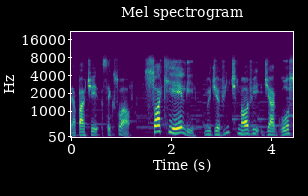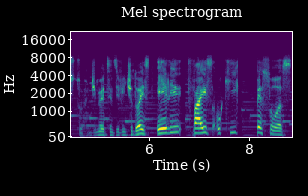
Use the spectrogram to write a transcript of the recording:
a parte sexual. Só que ele, no dia 29 de agosto de 1822, ele faz o que pessoas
